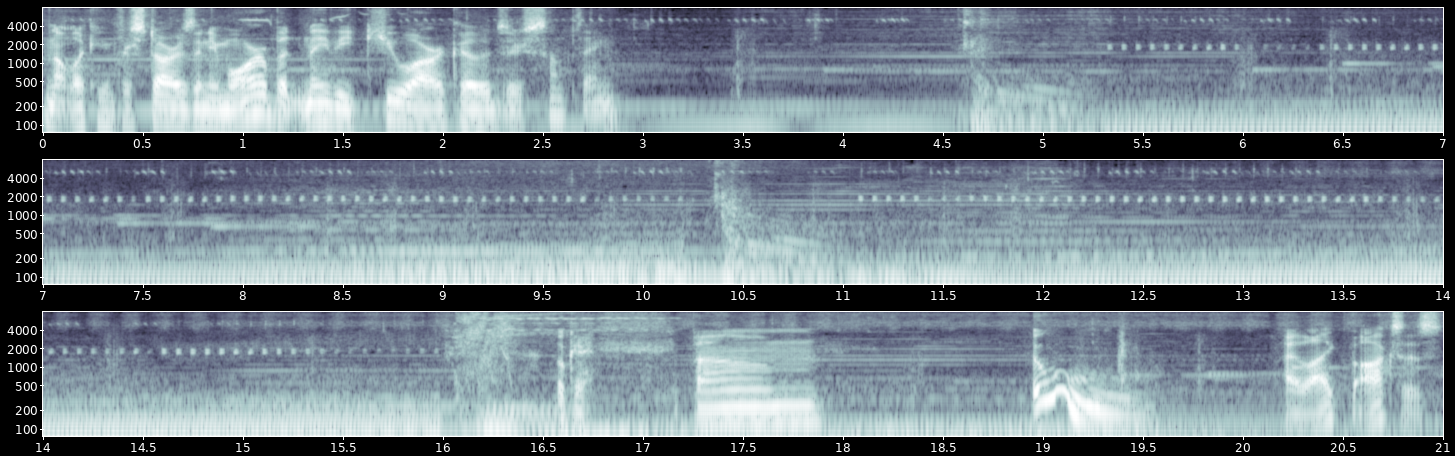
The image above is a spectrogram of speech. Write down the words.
Not looking for stars anymore, but maybe QR codes or something. Boxes.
